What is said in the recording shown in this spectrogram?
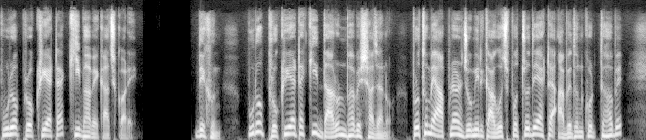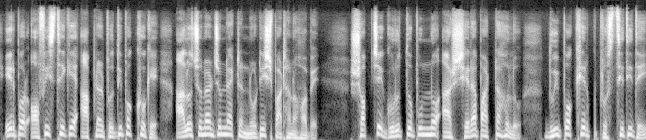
পুরো প্রক্রিয়াটা কীভাবে কাজ করে। দেখুন, পুরো প্রক্রিয়াটা কি দারুণভাবে সাজানো। প্রথমে আপনার জমির কাগজপত্র দিয়ে একটা আবেদন করতে হবে। এরপর অফিস থেকে আপনার প্রতিপক্ষকে আলোচনার জন্য একটা নোটিশ পাঠানো হবে। সবচেয়ে গুরুত্বপূর্ণ আর সেরা পাঠটা হল, দুই পক্ষের প্রস্থিতিতেই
